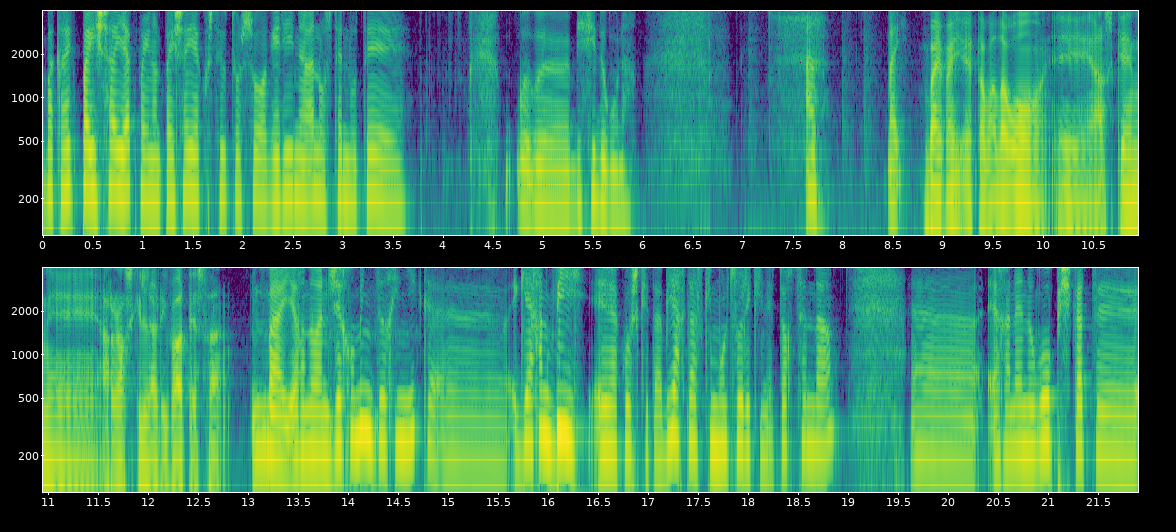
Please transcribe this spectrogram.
bakarrik paisaiak, baina paisaiak uste dut oso agerinan usten dute bizi duguna. Az, bai. Bai, bai, eta badago e, azken e, argazkilari bat, ez da? Bai, erdoan, Jeromin Durinik, e, egiaran bi erakusketa, bi argazki multzorekin etortzen da, uh, erranen dugu pixkat uh,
